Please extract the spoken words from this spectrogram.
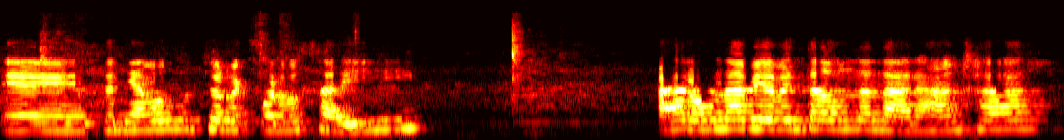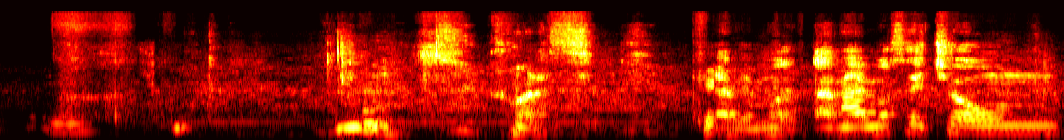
eh, teníamos muchos recuerdos ahí, Aaron había aventado una naranja. Ahora sí. Habíamos, habíamos hecho un...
